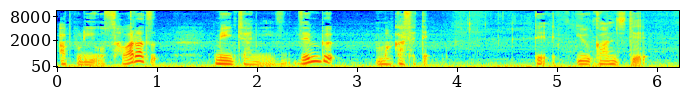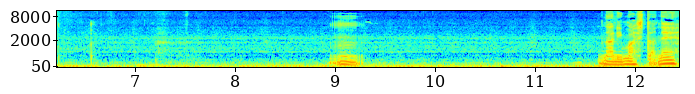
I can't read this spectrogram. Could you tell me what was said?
アプリを触らずめいちゃんに全部任せてっていう感じで。うん。なりましたね。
